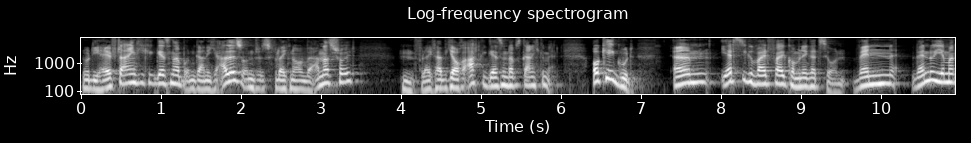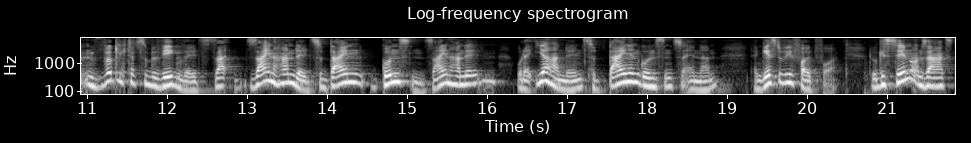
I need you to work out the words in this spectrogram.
nur die Hälfte eigentlich gegessen habe und gar nicht alles und ist vielleicht noch wer anders schuld? Hm, vielleicht habe ich auch acht gegessen und habe es gar nicht gemerkt. Okay, gut. Ähm, jetzt die gewaltfreie Kommunikation. Wenn, wenn du jemanden wirklich dazu bewegen willst, sein Handeln zu deinen Gunsten, sein Handeln oder ihr Handeln zu deinen Gunsten zu ändern, dann gehst du wie folgt vor. Du gehst hin und sagst,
